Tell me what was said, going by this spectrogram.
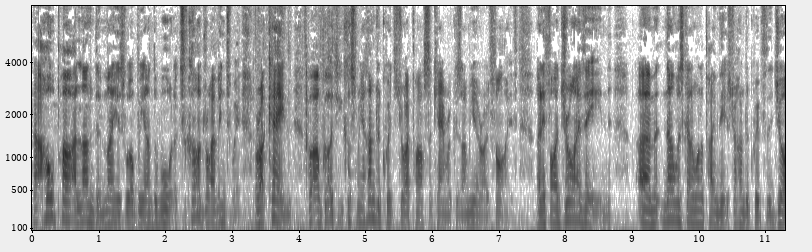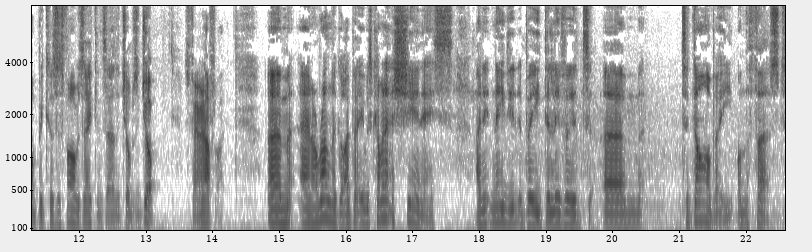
That whole part of London may as well be underwater because I can't drive into it, or I can, but I've got it cost me hundred quid to drive past the camera because I'm Euro five, and if I drive in, um, no one's going to want to pay me the extra hundred quid for the job because, as far as they're concerned, the job's a job. It's fair enough, like. Um, and I rang the guy, but it was coming out of Sheerness, and it needed to be delivered um, to Derby on the first,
